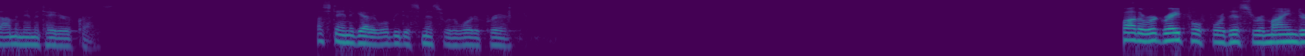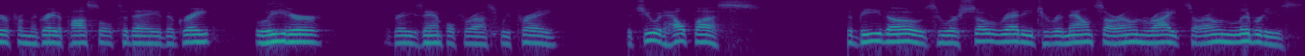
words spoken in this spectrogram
I'm an imitator of Christ. Let's stand together. We'll be dismissed with a word of prayer. Father, we're grateful for this reminder from the great apostle today, the great leader, a great example for us. We pray that you would help us to be those who are so ready to renounce our own rights, our own liberties,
